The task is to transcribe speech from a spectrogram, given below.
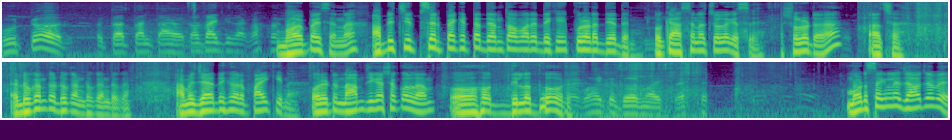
ভুট্টোর? কি দেখো। ভয় পাইছেন না? আপনি চিপসের প্যাকেটটা দেন তো আমারে দেখি পুরোটা দিয়ে দেন। ওকে আসে না চলে গেছে। ষোলোটা হ্যাঁ? আচ্ছা। ঢুকান তো ঢুকান ঢুকান ঢুকান। আমি যাই দেখি ওরা পাই কিনা। ওর একটু নাম জিজ্ঞাসা করলাম ও দিল দৌড়। মোটর সাইকেলে যাওয়া যাবে?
